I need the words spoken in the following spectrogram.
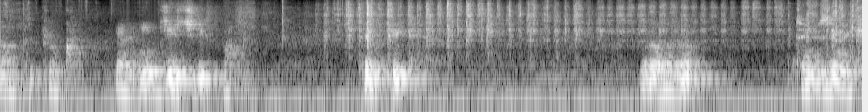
Artık yok. Yani ince içilik bu. Tek tek buraları temizlemek.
